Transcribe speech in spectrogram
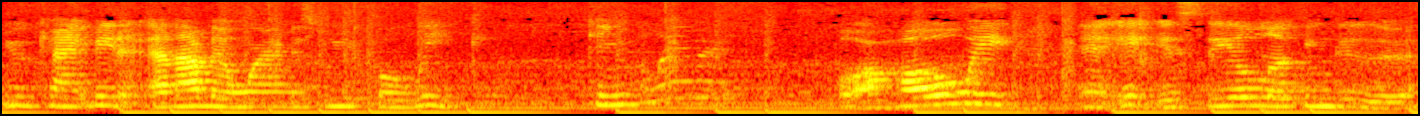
You can't beat it. And I've been wearing this wig for a week. Can you believe it? For a whole week and it is still looking good.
